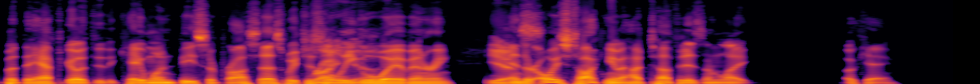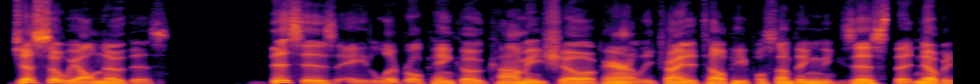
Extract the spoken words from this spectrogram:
but they have to go through the K1 visa process, which is Right, a legal yeah. way of entering. Yes. And they're always talking about how tough it is. I'm like, okay, just so we all know this, this is a liberal pinko commie show, apparently, trying to tell people something exists that nobody.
